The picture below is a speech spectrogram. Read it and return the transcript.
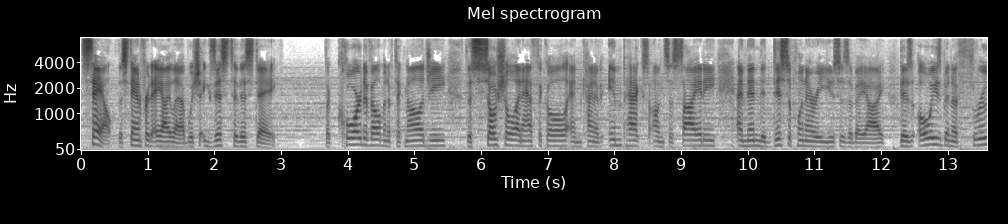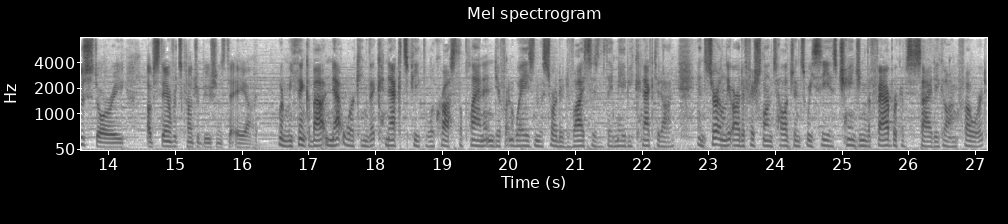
SAIL, the Stanford AI Lab, which exists to this day the core development of technology, the social and ethical and kind of impacts on society, and then the disciplinary uses of AI. There's always been a through story of Stanford's contributions to AI when we think about networking that connects people across the planet in different ways and the sort of devices that they may be connected on. And certainly artificial intelligence we see is changing the fabric of society going forward.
